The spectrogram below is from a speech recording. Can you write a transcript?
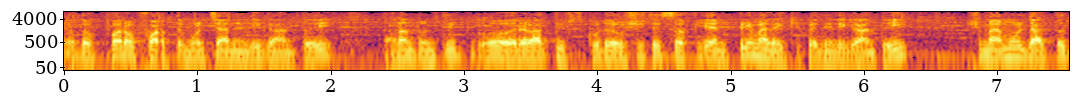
iată, fără foarte mulți ani în Liga 1, dar într-un tip uh, relativ scurt reușește să fie în primele echipe din Liga 1 și mai mult de atât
